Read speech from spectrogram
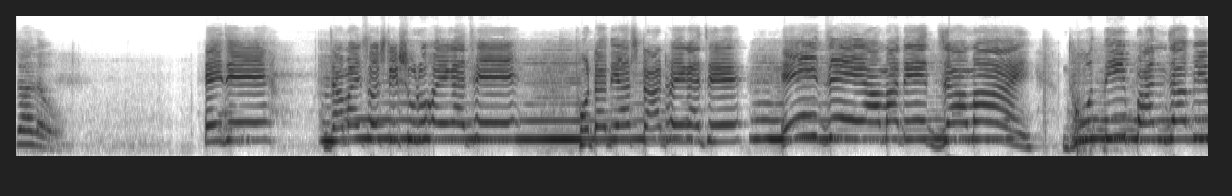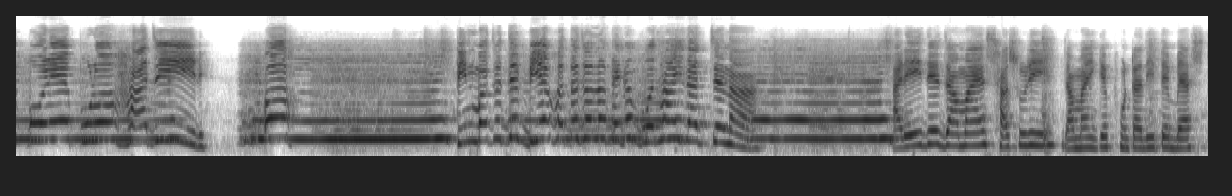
চলো। এই যে, জামাই ষষ্ঠী শুরু হয়ে গেছে। ফোঁটা দেওয়া স্টার্ট হয়ে গেছে। এই যে আমাদের জামাই, ধুতি, পাঞ্জাবি দেখে বোঝাই যাচ্ছে না। আর এই যে জামাইয়ের শাশুড়ি, জামাইকে ফোঁটা দিতে ব্যস্ত।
